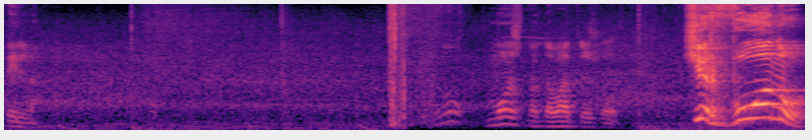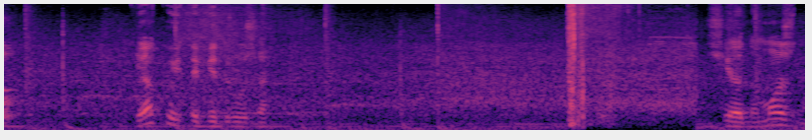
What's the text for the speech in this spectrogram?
Сильно. Ну, можна давати жовту. Червону! Дякую тобі, друже. Ще одну можна?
